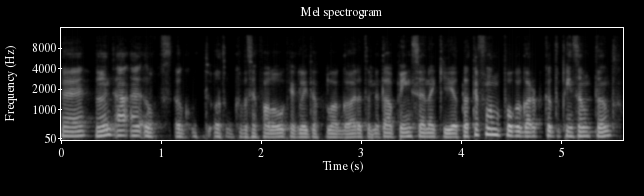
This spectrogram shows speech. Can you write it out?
É, an- a- a- o, que você falou, o que a Gleita falou agora, eu também tava pensando aqui. Eu tô até falando um pouco agora porque eu tô pensando tanto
